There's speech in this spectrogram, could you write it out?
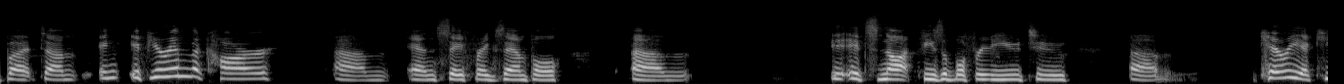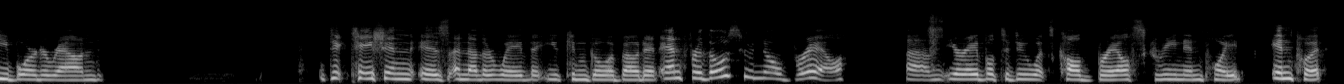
but um, if you're in the car um, and say for example um, it's not feasible for you to um, carry a keyboard around dictation is another way that you can go about it. And for those who know Braille, um, you're able to do what's called Braille screen input, input,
